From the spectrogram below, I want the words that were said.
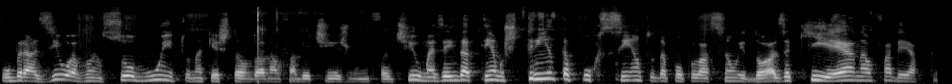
O Brasil avançou muito na questão do analfabetismo infantil, mas ainda temos 30% da população idosa que é analfabeta.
